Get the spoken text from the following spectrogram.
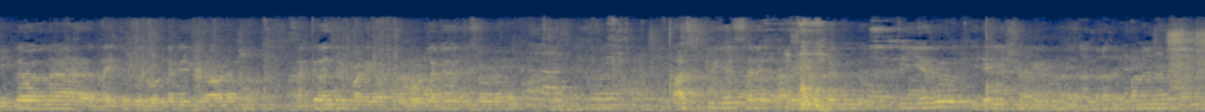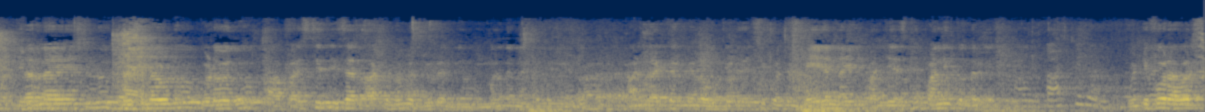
నీళ్ళ వలన రైతులు రోడ్ల మీదకి రావడము సంక్రాంతి పండుగ అప్పుడు రోడ్ల మీద కూర్చోవడము లాస్ట్ టూ ఇయర్స్. సరే దాని ముందు ప్రతి ఇయర్ ఇదే ఇష్యూ ధర్నాయిస్టులు దోషులవుడు గొడవలు ఆ పరిస్థితి సార్ రాకుండా మీరు చూడండి నేను మిమ్మల్ని నేను కాంట్రాక్టర్ మీద ఒత్తిడి తెచ్చి కొంచెం డే అండ్ నైట్ పని చేస్తే పని తొందరగా అవుతుంది ట్వంటీ ఫోర్ అవర్స్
